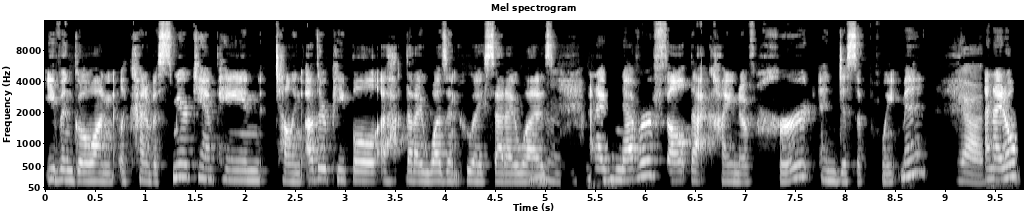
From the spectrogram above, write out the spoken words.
even go on like kind of a smear campaign telling other people uh, that I wasn't who I said I was. Mm-hmm. And I've never felt that kind of hurt and disappointment. Yeah. And I don't,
